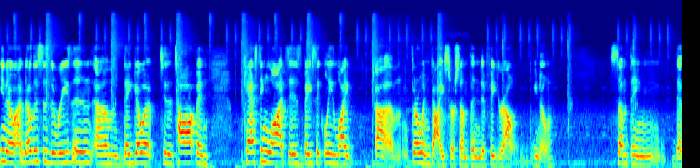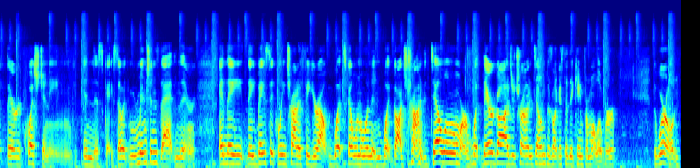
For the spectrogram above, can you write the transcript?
You know, I know this is the reason. Um, they go up to the top, and casting lots is basically like um, throwing dice or something to figure out, you know, something that they're questioning in this case. So it mentions that in there. And they, they basically try to figure out what's going on and what God's trying to tell them or what their gods are trying to tell them. Because, like I said, they came from all over the world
